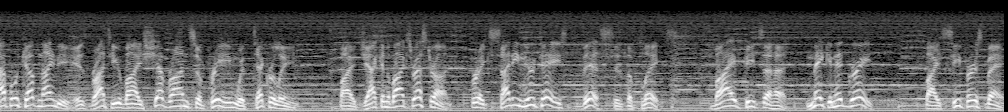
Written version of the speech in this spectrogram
Apple Cup 90 is brought to you by Chevron Supreme with Techroline. By Jack in the Box Restaurant. For exciting new taste, this is the place. By Pizza Hut, making it great. By Seafirst Bank,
